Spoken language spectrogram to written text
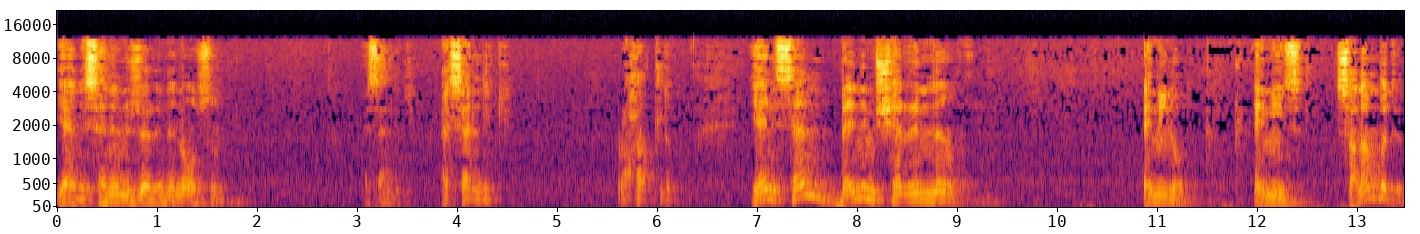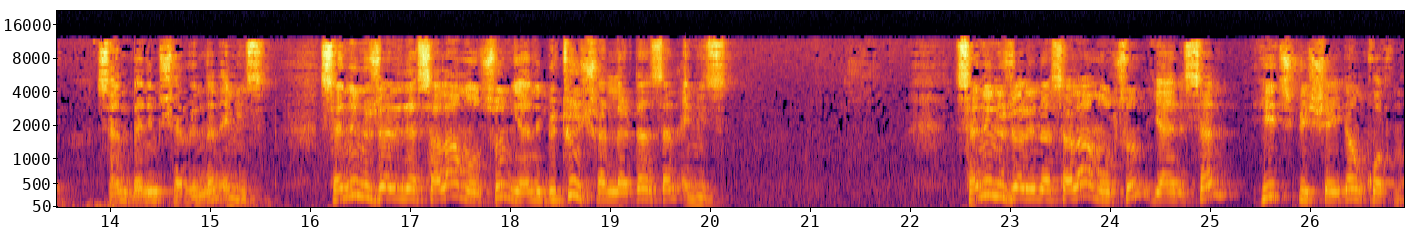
Yani senin üzerine ne olsun? Esenlik. Esenlik. Rahatlık. Yani sen benim şerrimden emin ol. Eminsin. Salam budur. Sen benim şerrimden eminsin. Senin üzerine selam olsun yani bütün şerlerden sen eminsin. Senin üzerine selam olsun yani sen hiçbir şeyden korkma.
